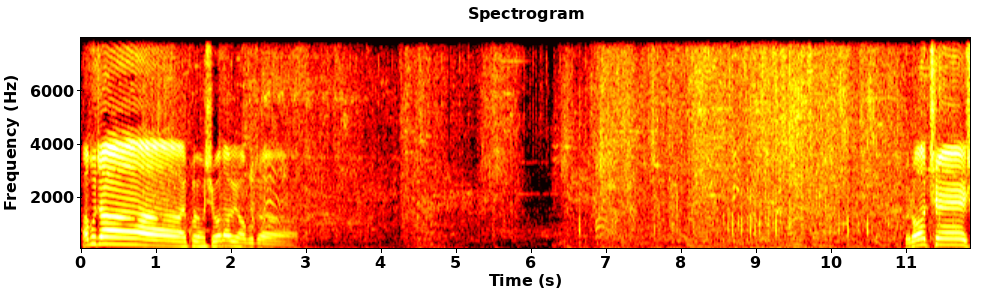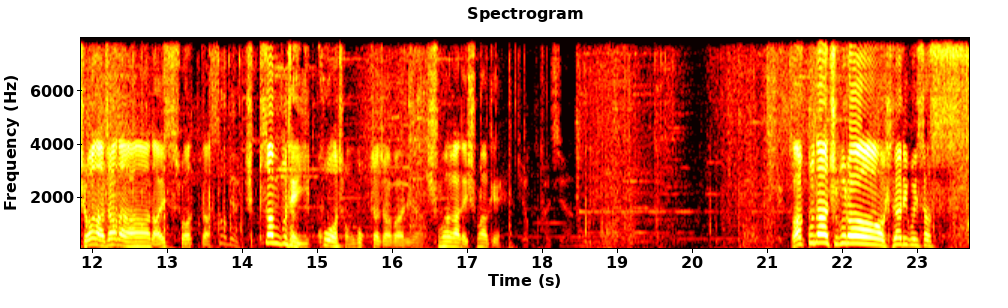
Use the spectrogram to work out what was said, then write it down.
가보자! 에코형 시원하게 가보자 그렇지 시원하잖아. 나이스 좋았다. 13분의 2코어 정복자 자발이야. 흉하가네 흉하게. 왔구나 죽으러. 기다리고 있었어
